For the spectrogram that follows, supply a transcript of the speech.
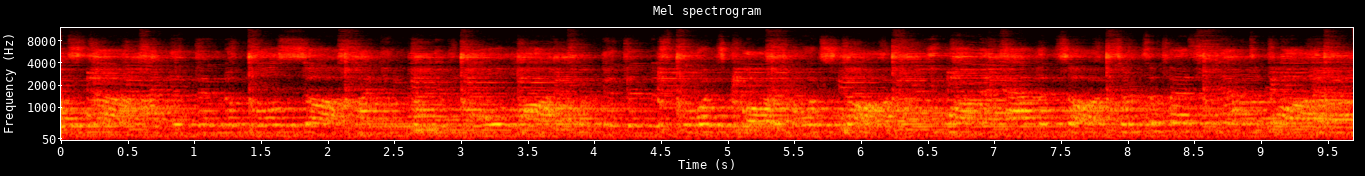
Star, higher than the higher than the heart, quicker than the sports Star, you want an avatar? Turn to fast and afterbar. You don't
